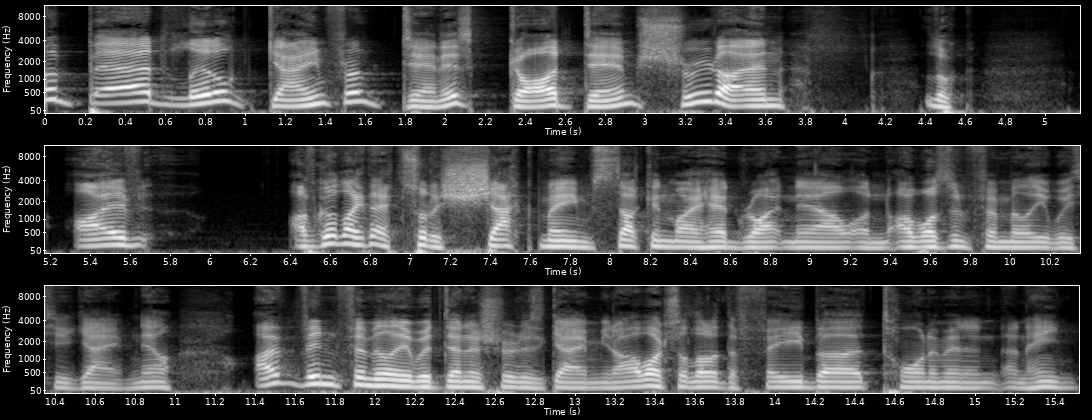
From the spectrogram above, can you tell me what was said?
a bad little game from Dennis goddamn Schroeder. And look, I've I've got like that sort of Shaq meme stuck in my head right now, and I wasn't familiar with your game. Now, I've been familiar with Dennis Schroeder's game. You know, I watched a lot of the FIBA tournament, and, and he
